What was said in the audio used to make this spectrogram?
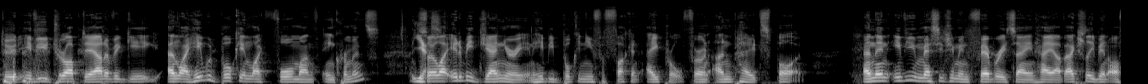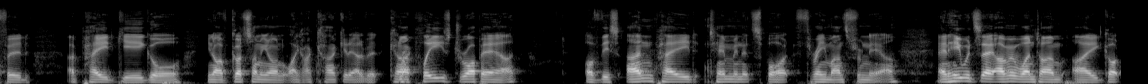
dude, if you dropped out of a gig and like he would book in like four month increments. Yes. So like it'd be January and he'd be booking you for fucking April for an unpaid spot. And then if you message him in February saying, "Hey, I've actually been offered a paid gig or, you know, I've got something on like I can't get out of it. Can I please drop out of this unpaid 10 minute spot three months from now. And he would say, I remember one time I got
